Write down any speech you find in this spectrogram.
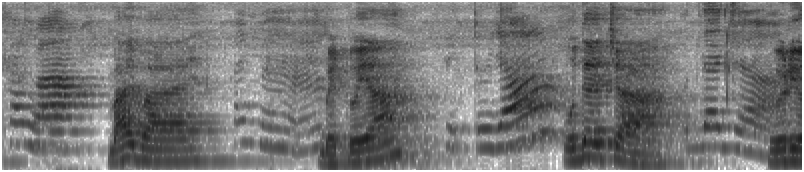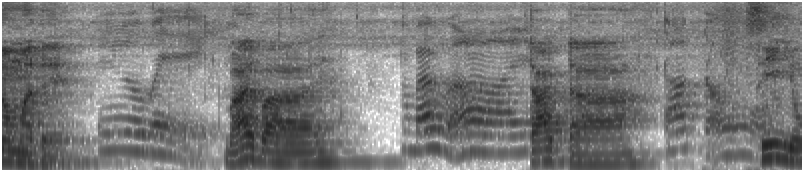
सांगा. Bye bye. भेटूया? उद्याच्या उद्याच्या व्हिडिओमध्ये. व्हिडिओमध्ये. Bye bye. Bye bye. Tata. Tata. See you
